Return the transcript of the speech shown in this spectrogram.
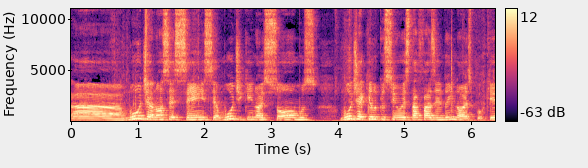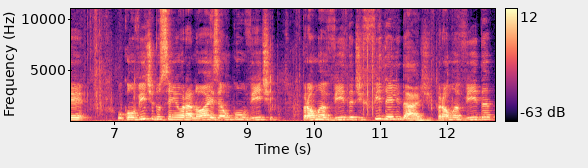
ah, mude a nossa essência, mude quem nós somos, mude aquilo que o Senhor está fazendo em nós, porque o convite do Senhor a nós é um convite para uma vida de fidelidade, para uma vida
